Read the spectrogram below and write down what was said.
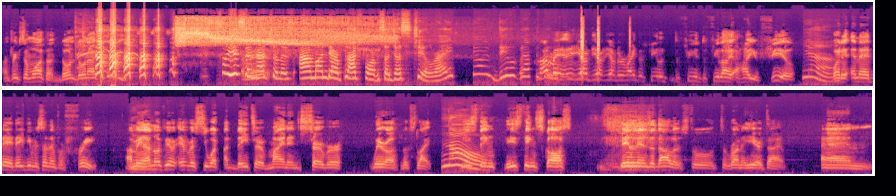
and drink some water. Don't don't ask. So you said naturalist. I'm on their platform, so just chill, right? Yeah, deal. We have to no, I mean, you have, you have, you have the right to feel to feel to feel like how you feel. Yeah. But at the end of the day, they give you something for free. I yeah. mean, I don't know if you ever see what a data mining server warehouse looks like. No. These things these things cost billions of dollars to to run a year time, and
